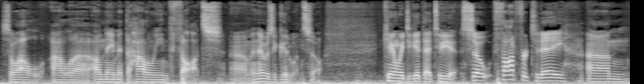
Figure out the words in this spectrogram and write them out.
So I'll I'll uh, I'll name it the Halloween thoughts, um, and that was a good one. So can't wait to get that to you. So thought for today. Um,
